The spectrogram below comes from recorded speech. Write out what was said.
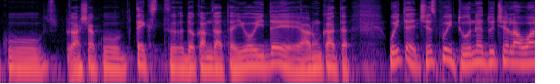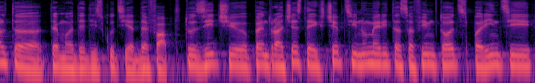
cu, așa, cu text uh, deocamdată, e o idee aruncată. Uite, ce spui tu ne duce la o altă temă de discuție, de fapt. Tu zici, uh, pentru aceste excepții nu merită să fim toți părinții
